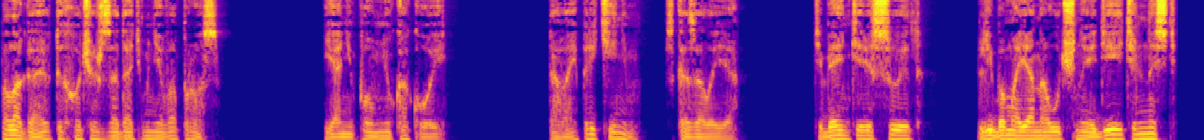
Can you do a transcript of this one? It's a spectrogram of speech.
Полагаю, ты хочешь задать мне вопрос. Я не помню, какой». «Давай прикинем», — сказала я. «Тебя интересует либо моя научная деятельность,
